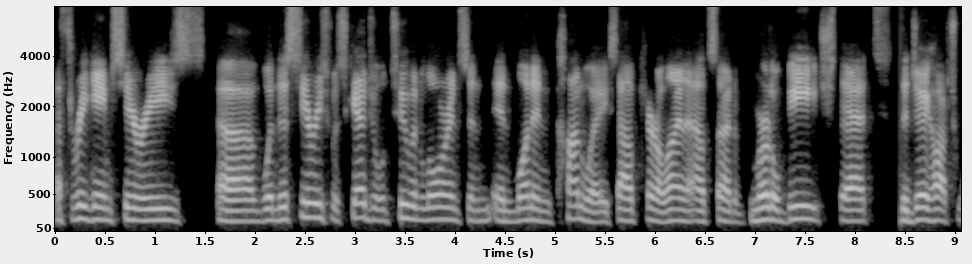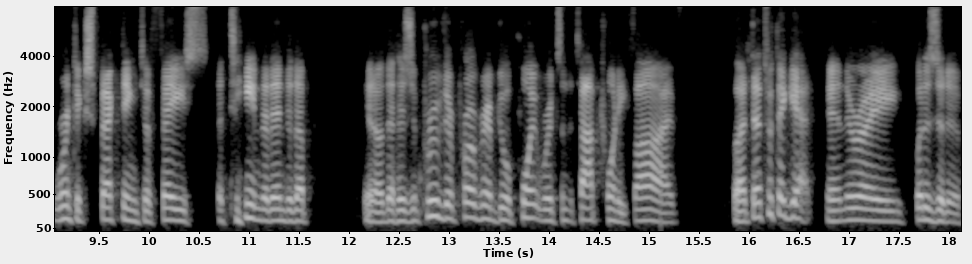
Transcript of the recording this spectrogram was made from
a three game series. Uh, when this series was scheduled, two in Lawrence and, and one in Conway, South Carolina, outside of Myrtle Beach, that the Jayhawks weren't expecting to face a team that ended up, you know, that has improved their program to a point where it's in the top 25. But that's what they get. And they're a, what is it, a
